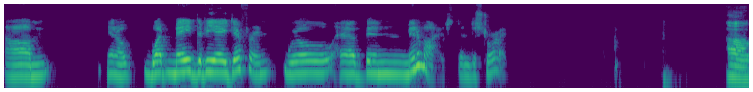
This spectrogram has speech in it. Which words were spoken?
Um, you know, what made the VA different will have been minimized and destroyed. Uh,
